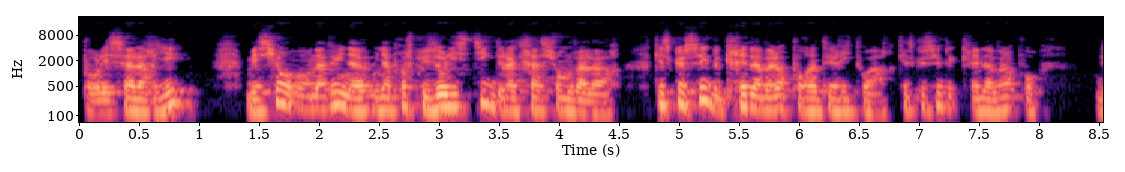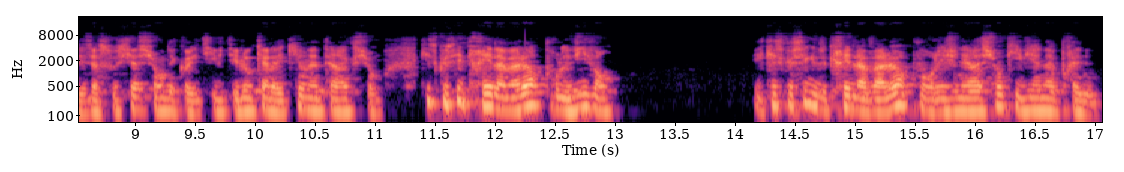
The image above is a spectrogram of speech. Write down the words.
pour les salariés, mais si on, avait une, une, approche plus holistique de la création de valeur, qu'est-ce que c'est de créer de la valeur pour un territoire? Qu'est-ce que c'est de créer de la valeur pour des associations, des collectivités locales avec qui on interaction Qu'est-ce que c'est de créer de la valeur pour le vivant? Et qu'est-ce que c'est que de créer de la valeur pour les générations qui viennent après nous?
